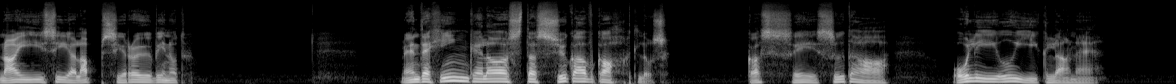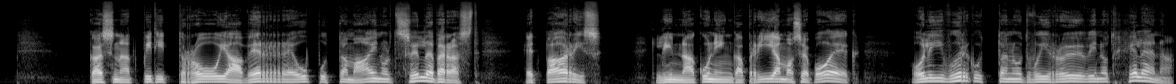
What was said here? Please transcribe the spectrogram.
naisi ja lapsi röövinud. Nende hingel aastas sügav kahtlus, kas see sõda oli õiglane. kas nad pidid Trooja verre uputama ainult sellepärast, et paaris, linna kuninga Priamose poeg, oli võrgutanud või röövinud Helena?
